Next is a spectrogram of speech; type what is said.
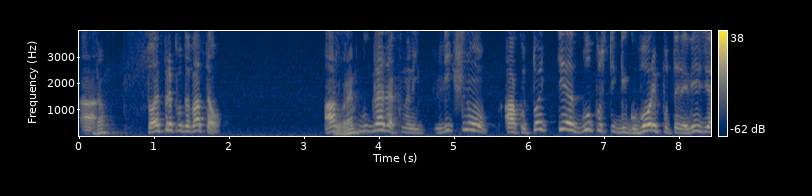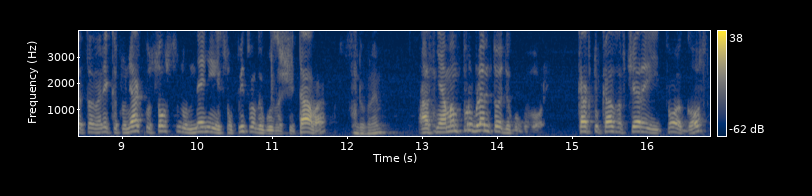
а, да. той е преподавател. Аз Добре. го гледах, нали, лично, ако той тия глупости ги говори по телевизията, нали, като някакво собствено мнение и се опитва да го защитава, Добре. аз нямам проблем той да го говори както каза вчера и твоя гост,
